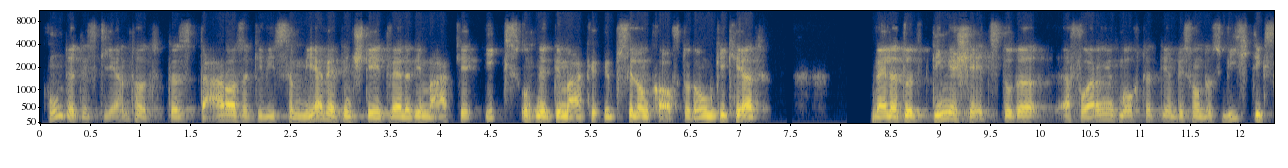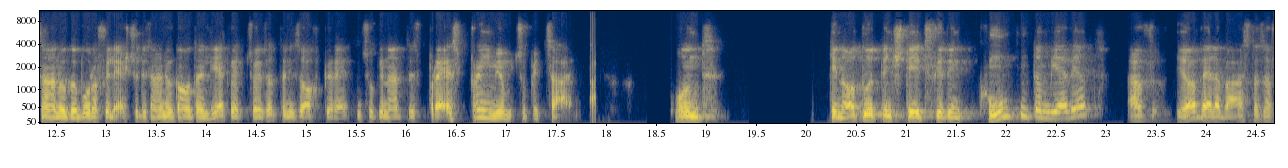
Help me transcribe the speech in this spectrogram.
Kunde das gelernt hat, dass daraus ein gewisser Mehrwert entsteht, weil er die Marke X und nicht die Marke Y kauft oder umgekehrt, weil er dort Dinge schätzt oder Erfahrungen gemacht hat, die ihm besonders wichtig sind oder wo er vielleicht schon das eine oder andere Lehrgeld gezahlt hat, dann ist er auch bereit, ein sogenanntes Preispremium zu bezahlen. Und genau dort entsteht für den Kunden der Mehrwert, ja, weil er weiß, dass er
